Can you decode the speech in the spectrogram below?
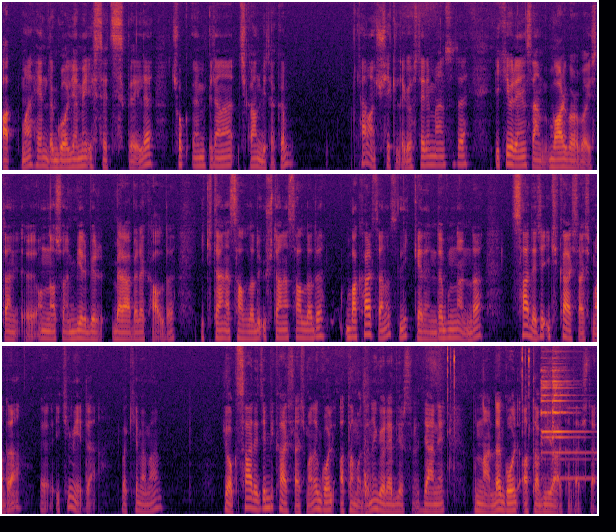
atma hem de gol yeme istatistikleriyle çok ön plana çıkan bir takım. Hemen şu şekilde göstereyim ben size. 2-1 Ensem Vargor Boys'tan e, ondan sonra 1-1 berabere kaldı. 2 tane salladı, 3 tane salladı. Bakarsanız lig genelinde bunların da sadece iki karşılaşmada 2 miydi? Bakayım hemen. Yok sadece bir karşılaşmada gol atamadığını görebilirsiniz. Yani bunlar da gol atabiliyor arkadaşlar.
